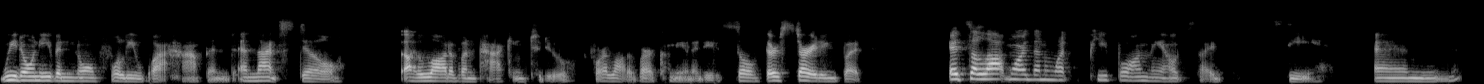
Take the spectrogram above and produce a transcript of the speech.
We don't even know fully what happened. And that's still a lot of unpacking to do for a lot of our communities. So they're starting, but it's a lot more than what people on the outside see. And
